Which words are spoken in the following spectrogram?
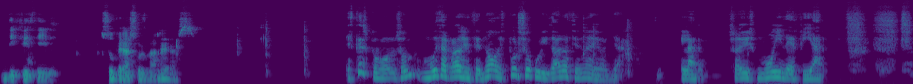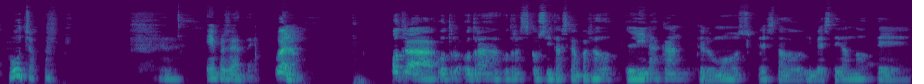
difícil superar sus barreras. Es que es como, son muy cerrados y dicen, no, es por seguridad nacional. Y yo, ya, claro, sois muy de fiar. Mucho. Impresionante. Bueno, otra, otro- otra, otras cositas que han pasado. Lina Khan, que lo hemos estado investigando, eh,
